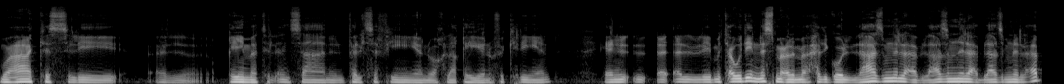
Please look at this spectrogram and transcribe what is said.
معاكس لقيمه الإنسان فلسفيا واخلاقيا وفكريا؟ يعني اللي متعودين نسمع لما أحد يقول لازم نلعب لازم نلعب لازم نلعب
